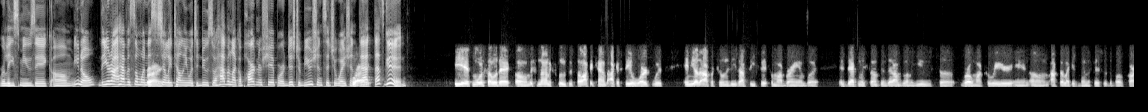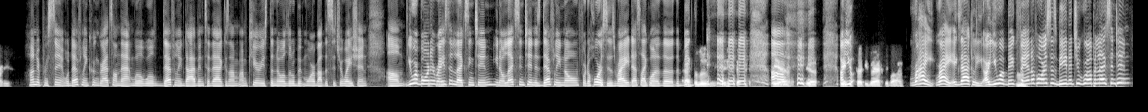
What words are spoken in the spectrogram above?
release music. Um, you know, you're not having someone necessarily right. telling you what to do. So having like a partnership or a distribution situation, right. that that's good. Yeah, it's more so that um, it's non-exclusive, so I could kind of I could still work with any other opportunities I see fit for my brand, but it's definitely something that I'm going to use to grow my career, and um, I feel like it's beneficial to both parties. Hundred percent. Well, definitely, congrats on that. And we'll we'll definitely dive into that because I'm I'm curious to know a little bit more about the situation. Um, you were born and mm-hmm. raised in Lexington. You know, Lexington is definitely known for the horses, right? That's like one of the the big. Absolutely. yeah, yeah. Are you Kentucky basketball? Right, right, exactly. Are you a big mm. fan of horses, being that you grew up in Lexington?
